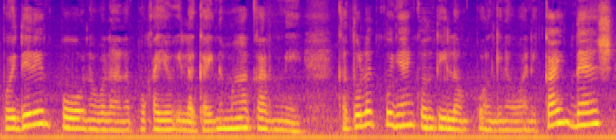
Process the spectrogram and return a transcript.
pwede rin po na wala na po kayong ilagay ng mga karne. Katulad po niyan, konti lang po ang ginawa ni Kindness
